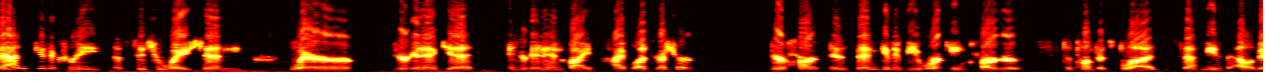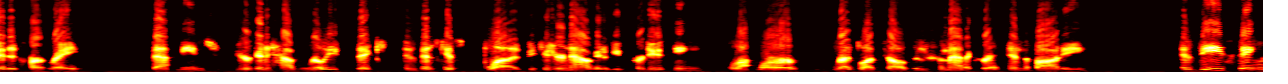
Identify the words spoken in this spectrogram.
That is going to create a situation where you're going to get, and you're going to invite high blood pressure. Your heart is then going to be working harder to pump its blood. So that means elevated heart rate. That means you're going to have really thick and viscous blood because you're now going to be producing a lot more red blood cells and hematocrit in the body. And these things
